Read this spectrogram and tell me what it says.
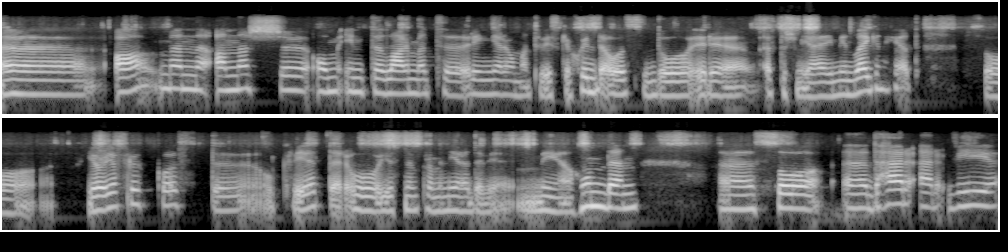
Uh, ja, men annars uh, om inte larmet uh, ringer om att vi ska skydda oss, då är det eftersom jag är i min lägenhet så gör jag frukost och vi äter och just nu promenerade vi med hunden. Så det här är, vi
